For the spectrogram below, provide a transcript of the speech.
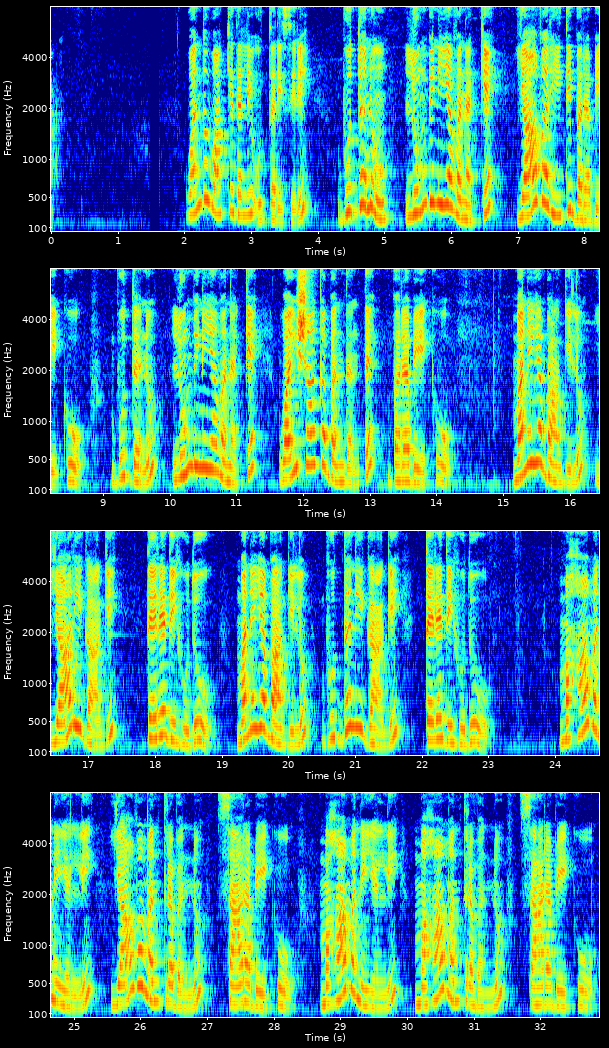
ಒಂದು ವಾಕ್ಯದಲ್ಲಿ ಉತ್ತರಿಸಿರಿ, ಬುದ್ಧನು ಲುಂಬಿನಿಯ ವನಕ್ಕೆ ಯಾವ ರೀತಿ ಬರಬೇಕು? ಬುದ್ಧನು ಲುಂಬಿನಿಯ ವನಕ್ಕೆ ವೈಶಾಖ ಬಂದಂತೆ ಬರಬೇಕು. ಮನೆಯ ಬಾಗಿಲು ಯಾರಿಗಾಗಿ ತೆರೆದಿಹುದು, ಮನೆಯ ಬಾಗಿಲು ಬುದ್ಧನಿಗಾಗಿ ತೆರೆದಿಹುದು. ಮಹಾಮನೆಯಲ್ಲಿ ಯಾವ ಮಂತ್ರವನ್ನು ಸಾರಬೇಕು? ಮಹಾಮನೆಯಲ್ಲಿ ಮಹಾಮಂತ್ರವನ್ನು ಸಾರಬೇಕು.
